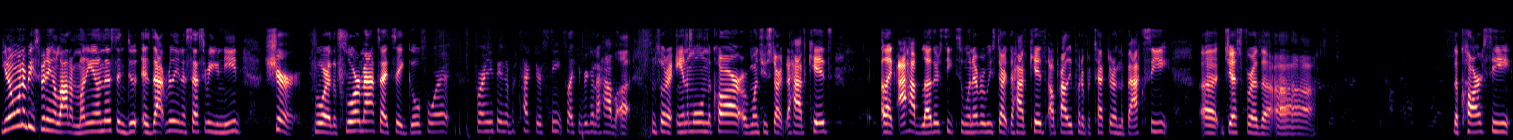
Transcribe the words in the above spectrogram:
You don't want to be spending a lot of money on this and do is that really an accessory you need? Sure. For the floor mats, I'd say go for it. For anything to protect your seats, like if you're gonna have a, some sort of animal in the car, or once you start to have kids, like I have leather seats, so whenever we start to have kids, I'll probably put a protector on the back seat, uh, just for the uh, the car seat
